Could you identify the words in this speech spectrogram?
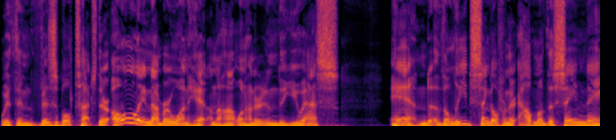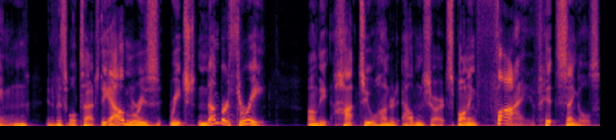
with Invisible Touch, their only number one hit on the Hot 100 in the U.S., and the lead single from their album of the same name, Invisible Touch. The album res- reached number three on the Hot 200 album chart, spawning five hit singles.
